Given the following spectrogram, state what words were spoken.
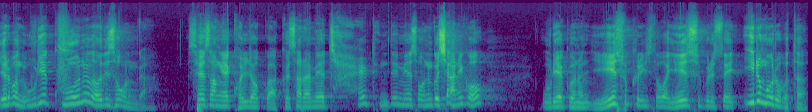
여러분, 우리의 구원은 어디서 오는가? 세상의 권력과 그 사람의 잘 됨됨에서 오는 것이 아니고 우리의 구원은 예수 그리스도와 예수 그리스도의 이름으로부터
